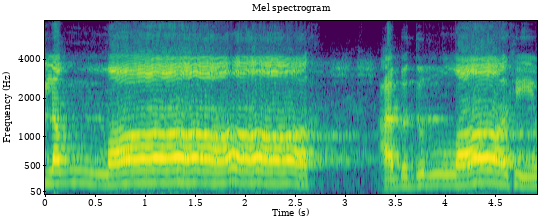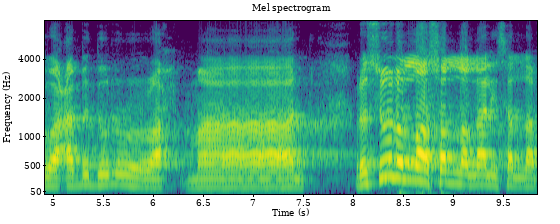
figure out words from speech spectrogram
ইলাল্লাহ, আব্দুল্লাহি ওয়া আব্দুর রহমান রসুল্লাহ সাল্লাহ আলি সাল্লাম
